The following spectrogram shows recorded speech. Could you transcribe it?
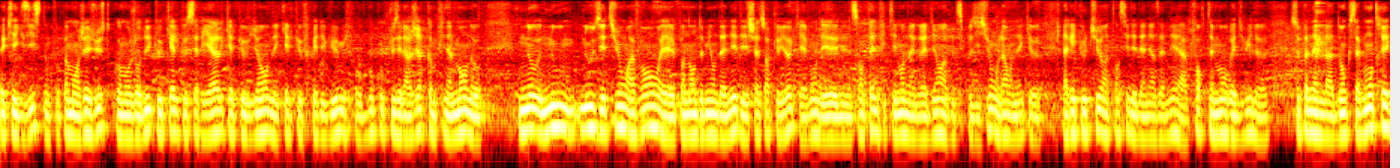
euh, qui existe. Donc il ne faut pas manger juste comme aujourd'hui que quelques céréales, quelques viandes et quelques fruits et légumes. Il faut beaucoup plus élargir comme finalement nos, nous, étions avant et pendant deux millions d'années des chasseurs-cueilleurs qui avaient des centaines effectivement d'ingrédients à disposition. Là, on est que l'agriculture intensive des dernières années a fortement réduit ce panel-là. Donc, ça a montré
